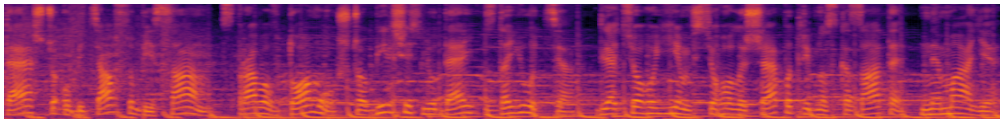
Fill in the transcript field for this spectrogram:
те, що обіцяв собі сам. Справа в тому, що більшість людей здаються. Для цього їм всього лише потрібно сказати немає.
